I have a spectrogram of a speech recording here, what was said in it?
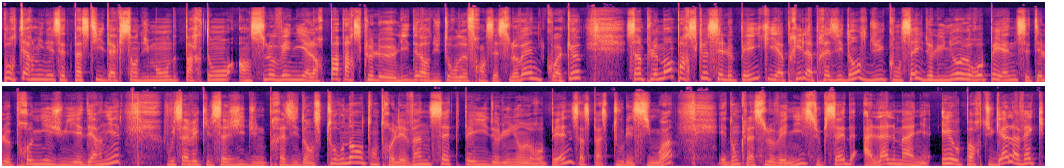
Pour terminer cette pastille d'accent du monde, partons en Slovénie. Alors pas parce que le leader du Tour de France est slovène, quoique, simplement parce que c'est le pays qui a pris la présidence du Conseil de l'Union européenne. C'était le 1er juillet dernier. Vous savez qu'il s'agit d'une présidence tournante entre les 27 pays de l'Union européenne. Ça se passe tous les six mois. Et donc la Slovénie succède à l'Allemagne et au Portugal avec,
